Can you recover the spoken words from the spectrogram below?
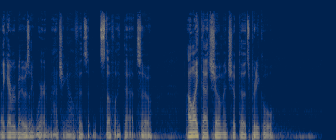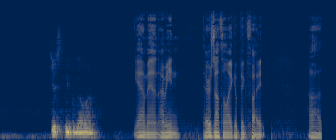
like everybody was like wearing matching outfits and stuff like that. So, I like that showmanship though. It's pretty cool. Gets people going. Yeah, man. I mean, there's nothing like a big fight. Uh,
